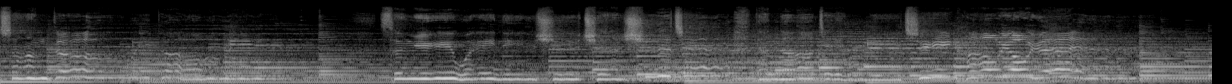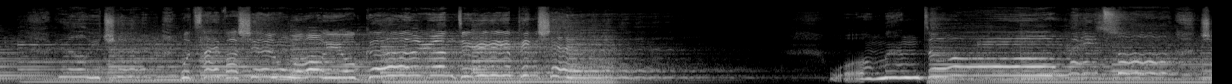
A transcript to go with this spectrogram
又有芳香的味道。曾以为你是全世界，但那天已经好遥远。绕一圈，我才发现我有更远地平线。我们都没错，只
